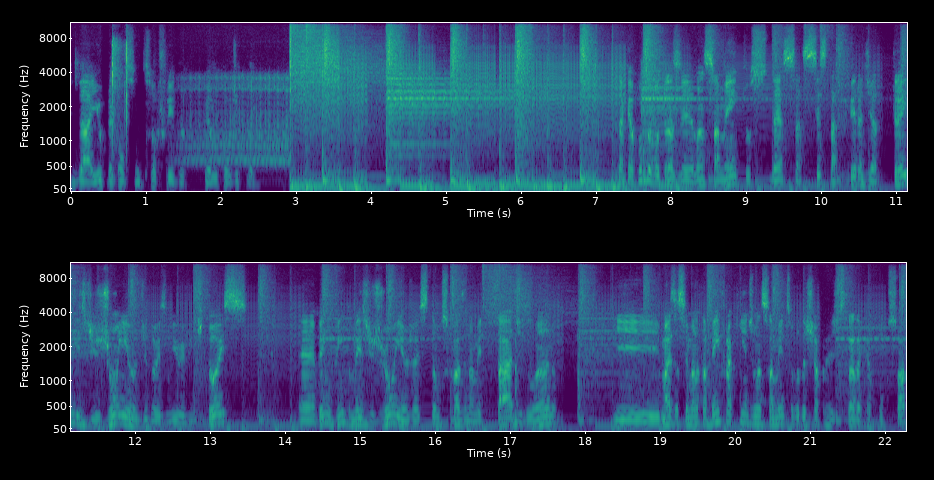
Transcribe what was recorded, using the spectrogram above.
daí o preconceito sofrido pelo Coldplay. Daqui a pouco eu vou trazer lançamentos dessa sexta-feira, dia 3 de junho de 2022. É, Bem-vindo, mês de junho, já estamos quase na metade do ano. E mais a semana está bem fraquinha de lançamentos, eu vou deixar para registrar daqui a pouco só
